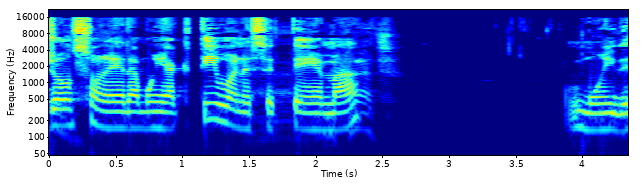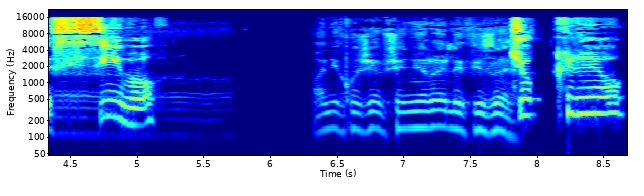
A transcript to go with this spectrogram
Johnson era muy activo en ese tema, muy decisivo. Yo creo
